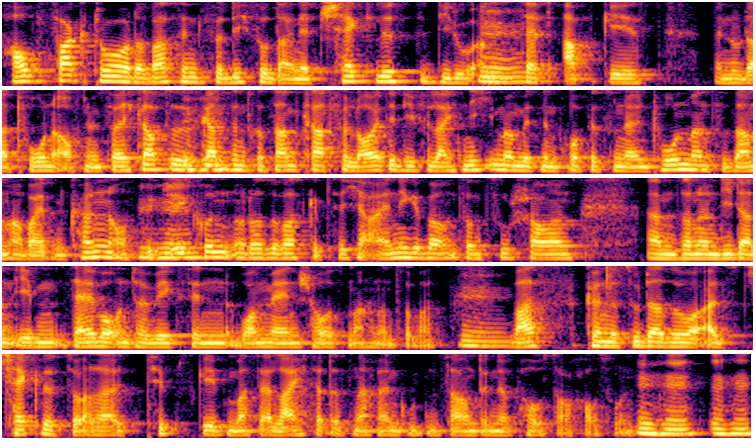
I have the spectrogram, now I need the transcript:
Hauptfaktor oder was sind für dich so deine Checkliste, die du am mhm. Set abgehst, wenn du da Ton aufnimmst. Weil ich glaube, das ist mhm. ganz interessant, gerade für Leute, die vielleicht nicht immer mit einem professionellen Tonmann zusammenarbeiten können, aus mhm. Budgetgründen oder sowas. Gibt sicher einige bei unseren Zuschauern, ähm, sondern die dann eben selber unterwegs sind, One-Man-Shows machen und sowas. Mhm. Was könntest du da so als Checkliste oder als Tipps geben, was erleichtert es, nachher einen guten Sound in der Post auch rausholen zu können? Mhm, mhm.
